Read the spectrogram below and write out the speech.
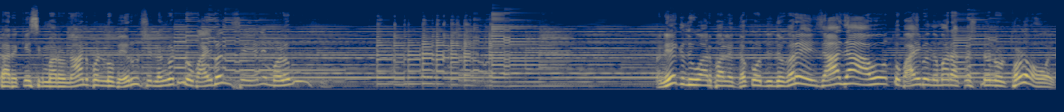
તારે કે મારો નાનપણનો ભેરું છે લંગટીનો ભાઈબંધ છે એને મળવું અનેક દ્વારપાલે ધક્કો દીધો અરે જા જા, આવો. તો ભાઈબંધ અમારા કૃષ્ણનો થોડો હોય.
